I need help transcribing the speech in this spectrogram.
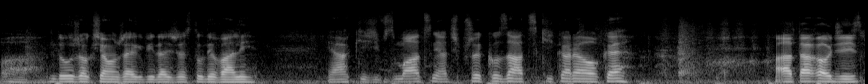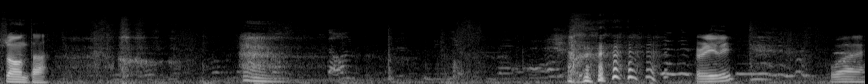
O, dużo książek, widać, że studiowali. Jakiś wzmacniacz przekozacki karaoke. A ta chodzi i sprząta. really? Why?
